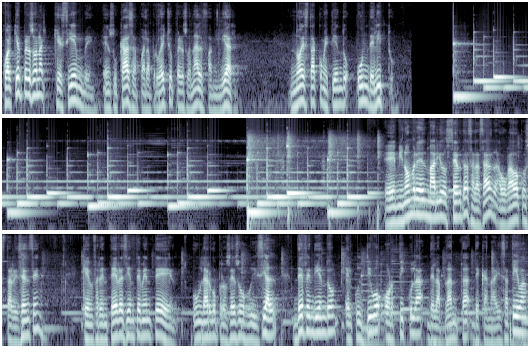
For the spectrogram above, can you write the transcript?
Cualquier persona que siembre en su casa para provecho personal, familiar, no está cometiendo un delito. Eh, mi nombre es Mario Cerda Salazar, abogado costarricense, que enfrenté recientemente un largo proceso judicial defendiendo el cultivo hortícola de la planta de cannabisativa.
